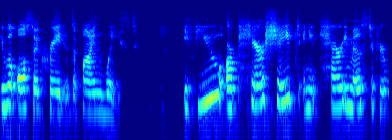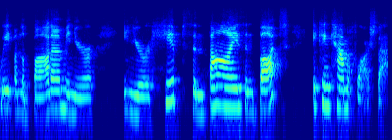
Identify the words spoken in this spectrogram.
it will also create a defined waist. If you are pear shaped and you carry most of your weight on the bottom in your in your hips and thighs and butt, it can camouflage that.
